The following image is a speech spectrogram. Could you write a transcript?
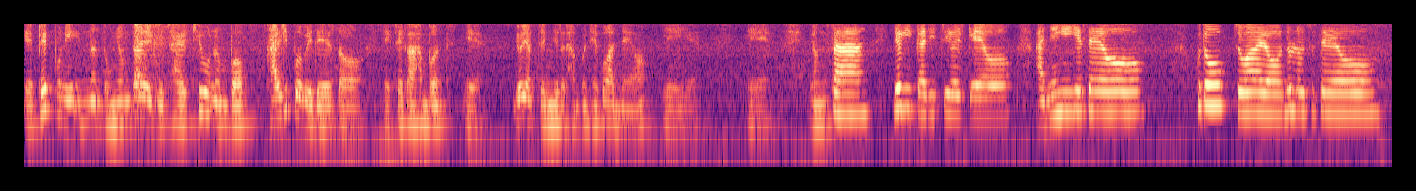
예, 백분이 있는 동영다육이 잘 키우는 법 관리법에 대해서 예, 제가 한번 예, 요약 정리를 한번 해보았네요. 예, 예, 예. 영상 여기까지 찍을게요. 안녕히 계세요. 구독, 좋아요 눌러주세요.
